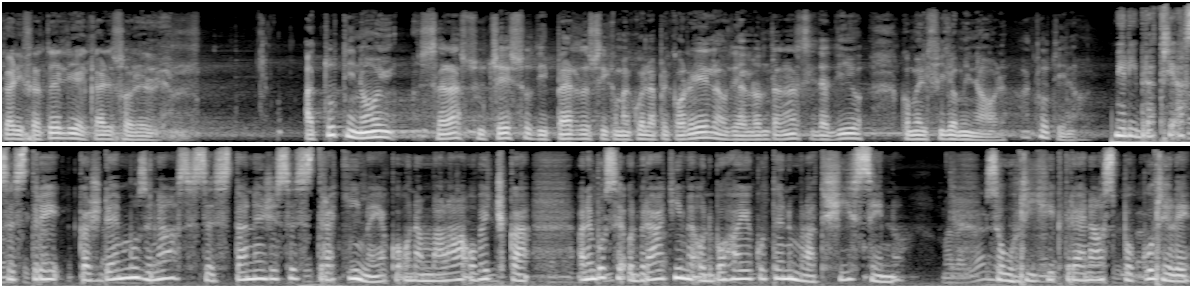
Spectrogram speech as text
Cari fratelli e cari sorelle, a tutti noi sarà successo di perdersi come quella pecorella o di allontanarsi da Dio come il figlio minore. A tutti noi. Milí bratři a sestry, každému z nás se stane, že se ztratíme jako ona malá ovečka, anebo se odvrátíme od Boha jako ten mladší syn. Jsou hříchy, které nás pokořily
